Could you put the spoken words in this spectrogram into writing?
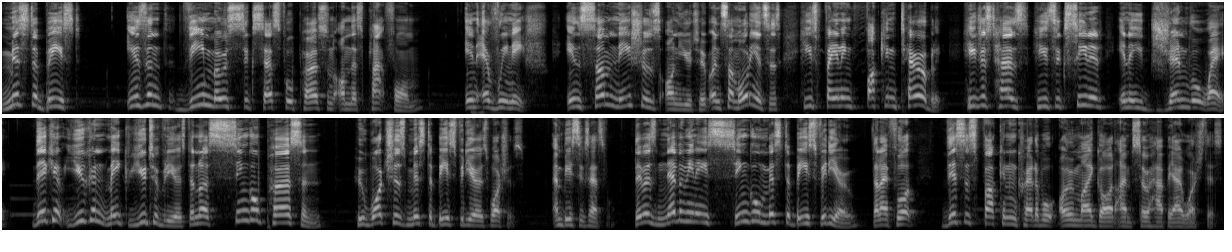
Mr. Beast isn't the most successful person on this platform in every niche. In some niches on YouTube, in some audiences, he's failing fucking terribly. He just has, he's succeeded in a general way. They Can, you can make YouTube videos that not a single person who watches Mr. Beast videos watches and be successful. There has never been a single Mr. Beast video that I thought, this is fucking incredible. Oh my god, I'm so happy I watched this.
